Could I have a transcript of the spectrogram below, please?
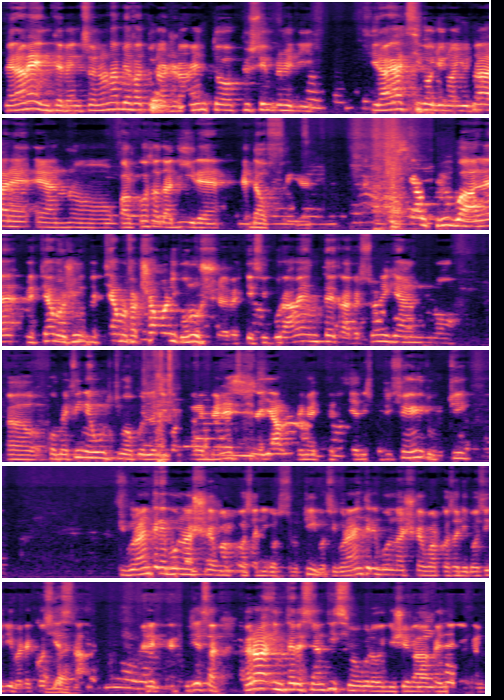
veramente penso non abbia fatto un ragionamento più semplice di i ragazzi vogliono aiutare e hanno qualcosa da dire e da offrire. Se altri uguale, mettiamoci, mettiamo, facciamoli conoscere perché sicuramente tra persone che hanno uh, come fine ultimo quello di portare il benessere degli altri, mettersi a disposizione di tutti, sicuramente ne può nascere qualcosa di costruttivo, sicuramente ne può nascere qualcosa di positivo ed è così, è stato. È così è stato. Però è interessantissimo quello che diceva Federica.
